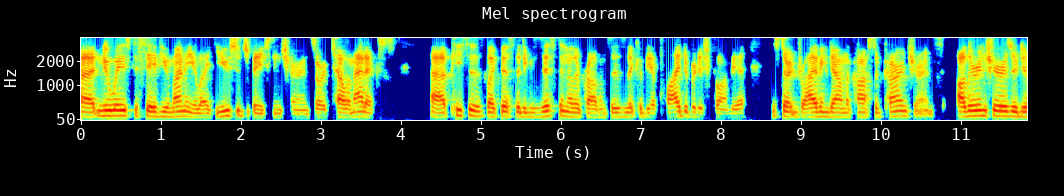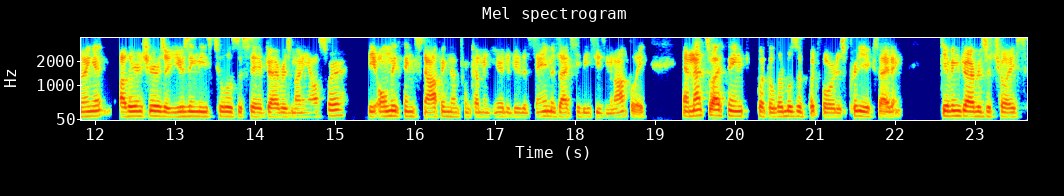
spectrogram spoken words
uh, new ways to save you money like usage based insurance or telematics. Uh, pieces like this that exist in other provinces that could be applied to British Columbia to start driving down the cost of car insurance. Other insurers are doing it. Other insurers are using these tools to save drivers money elsewhere. The only thing stopping them from coming here to do the same is ICBC's monopoly. And that's why I think what the Liberals have put forward is pretty exciting, giving drivers a choice,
